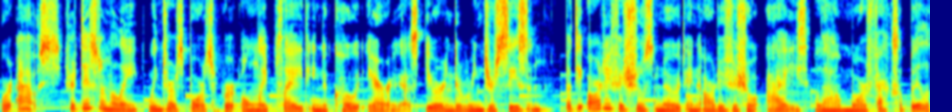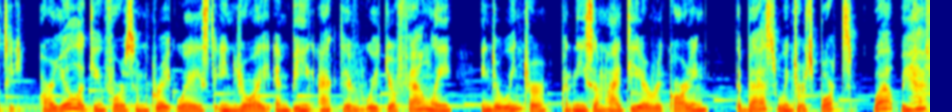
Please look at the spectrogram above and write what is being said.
or ice. Traditionally, winter sports were only played in the cold areas during the winter season, but the artificial snow and artificial ice allow more flexibility. Are you looking for some great ways to enjoy and being active with your family in the winter? But need some idea regarding the best winter sports? Well, we have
